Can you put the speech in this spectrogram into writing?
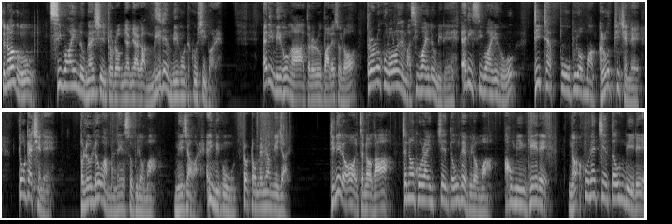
ကျွန်တော်ကစီးပွားရေးလုပ်ငန်းရှင်တော်တော်များများကမေးတဲ့မေးခွန်းတစ်ခုရှိပါတယ်အဲ့ဒီမေးခွန်းကတော်တော်တို့ဗာလဲဆိုတော့တော်တော်တို့ခုလောလောဆယ်မှာစီးပွားရေးလုပ်နေတယ်အဲ့ဒီစီးပွားရေးကိုဒီထက်ပိုပြီးတော့မှ growth ဖြစ်ချင်တယ်တိုးတက်ချင်တယ်ဘယ်လိုလုပ်ရမလဲဆိုပြီးတော့မှမေးကြပါတယ်အဲ့ဒီမေးခွန်းကိုတော်တော်များများမေးကြတယ်ဒီနေ့တော့ကျွန်တော်ကကျွန်တော်ကိုယ်တိုင်ကျင့်သုံးခဲ့ပြီးတော့မှအောင်မြင်ခဲ့တဲ့เนาะအခုလည်းကျင့်သုံးနေတဲ့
